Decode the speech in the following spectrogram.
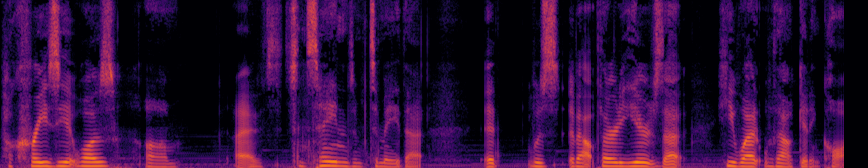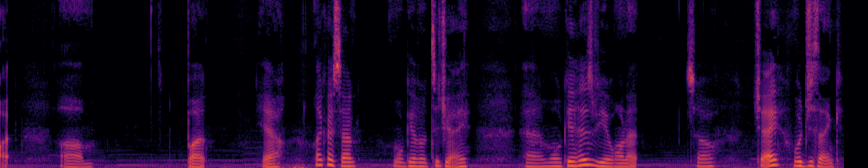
how crazy it was. Um, I, it's insane to me that it was about 30 years that he went without getting caught. Um, but yeah, like I said, we'll give it to Jay and we'll get his view on it. So, Jay, what'd you think?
